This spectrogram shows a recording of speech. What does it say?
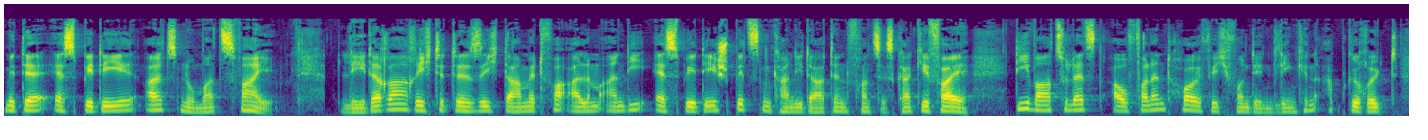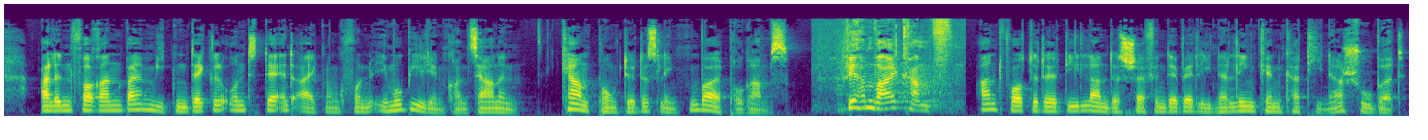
mit der SPD als Nummer zwei. Lederer richtete sich damit vor allem an die SPD-Spitzenkandidatin Franziska Giffey. Die war zuletzt auffallend häufig von den Linken abgerückt, allen voran beim Mietendeckel und der Enteignung von Immobilienkonzernen. Kernpunkte des linken Wahlprogramms. Wir haben Wahlkampf, antwortete die Landeschefin der Berliner Linken, Katina Schubert.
